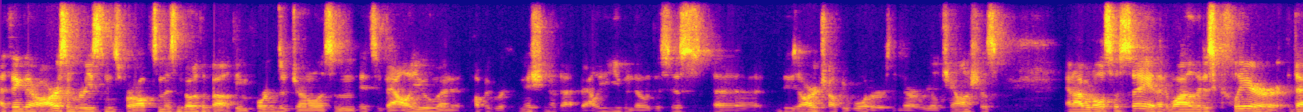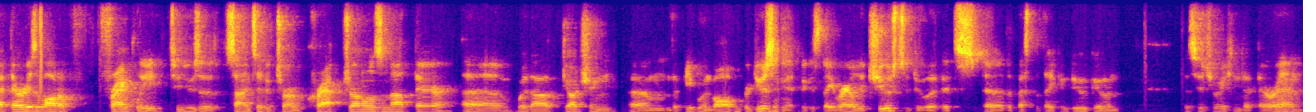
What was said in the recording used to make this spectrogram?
I think there are some reasons for optimism, both about the importance of journalism, its value, and public recognition of that value. Even though this is uh, these are choppy waters and there are real challenges. And I would also say that while it is clear that there is a lot of, frankly, to use a scientific term, crap journalism out there, uh, without judging um, the people involved in producing it, because they rarely choose to do it, it's uh, the best that they can do given the situation that they're in.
